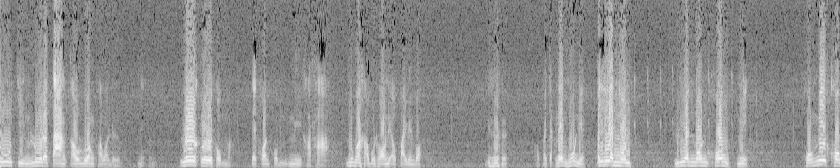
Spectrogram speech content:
รู้จริง รู้แล้วต่างเก่าล่วงภาวะเดิมนี่เลิกเลยผมอะแต่ก่อนผมมีคาถามุมาหาบุทองนี่เอาไปเป็นบอก เอาไปจากเล่มหุ้นเนี่ยไปเรียนมนเรียนมนคงนี่คงมีคง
